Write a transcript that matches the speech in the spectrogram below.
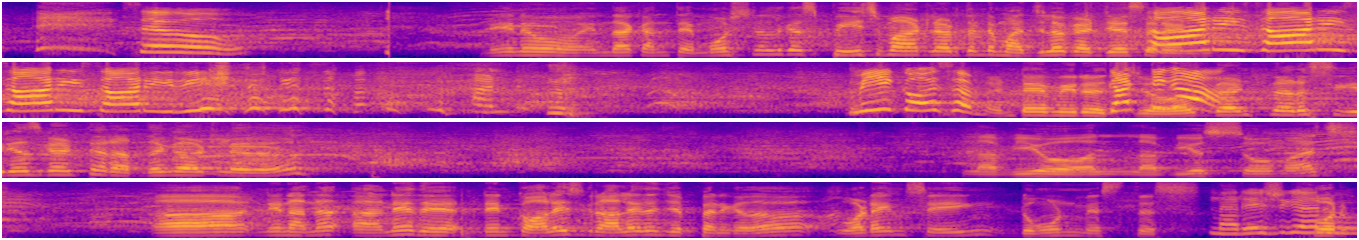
so, నేను ఇందాక అంత ఎమోషనల్గా స్పీచ్ మాట్లాడుతుంటే మధ్యలో కట్ చేశారు sorry, sorry, sorry, sorry. Really sorry. And మీకోసం అంటే మీరు. జోక్ అంటున్నారు సీరియస్గా అంటున్నారు అర్థం కావట్లేదు love you all love you so much నేను అన్న అనేది నేను కాలేజ్కి రాలేదని చెప్పాను కదా. What I'm saying don't miss this Naresh garu.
